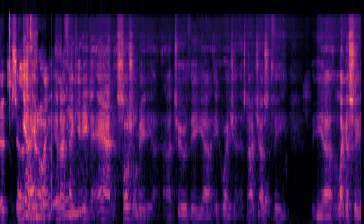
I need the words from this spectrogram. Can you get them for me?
It's, so yeah, you know, and I think you need to add social media uh, to the uh, equation. It's not just the the uh, legacy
